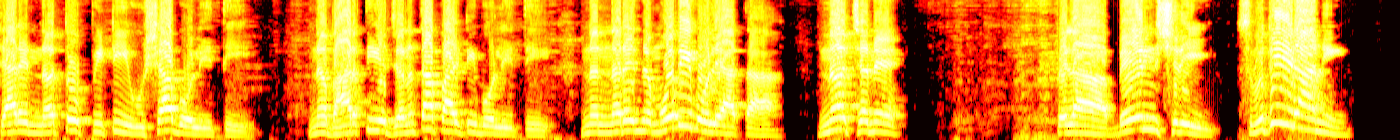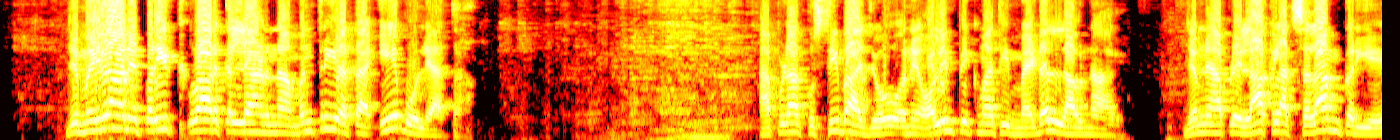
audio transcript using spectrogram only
ત્યારે ન તો પીટી ઉષા બોલી હતી, ન ભારતીય જનતા પાર્ટી બોલી હતી, ન નરેન્દ્ર મોદી બોલ્યા હતા, ન છે ને પેલા બેન શ્રી સ્મૃતિ ઈરાની, જે મહિલા અને પરિવાર કલ્યાણના મંત્રી હતા, એ બોલ્યા હતા. આપણા કુસ્તીબાજો અને ઓલિમ્પિકમાંથી મેડલ લાવનાર, જેમને આપણે લાખ લાખ સલામ કરીએ,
